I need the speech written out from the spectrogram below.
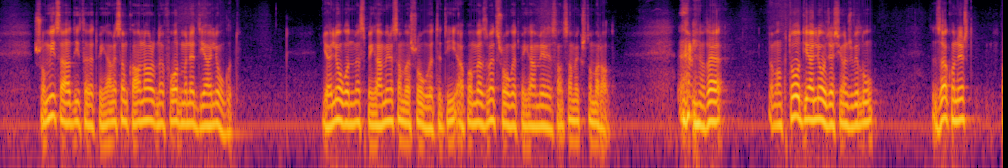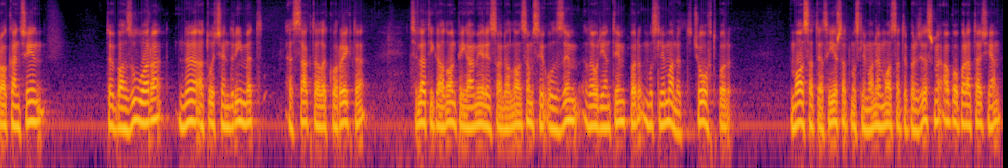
Shumica e haditheve të pejgamberit sa kanë ardhur në formën e dialogut. Dialogut mes pejgamberit sa dhe shokëve të tij apo mes vetë shokëve të pejgamberit sa sa me kështu me radh. dhe domthon këto dialogje që janë zhvillu zakonisht pra kanë qenë të bazuara në ato qendrimet e sakta dhe korrekte të cilat i ka dhënë pejgamberi sallallahu alajhi wasallam si udhëzim dhe orientim për muslimanët, qoftë për masat e thjeshta të muslimanëve, masat e përgjithshme apo për ata që janë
